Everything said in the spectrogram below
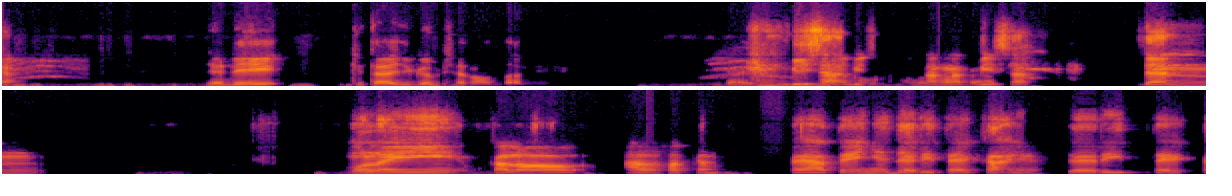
ya. Jadi kita juga bisa nonton nih. Guys. bisa bisa. Sangat bisa. Dan mulai kalau Alfat kan PAT-nya dari TK ya. Dari TK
